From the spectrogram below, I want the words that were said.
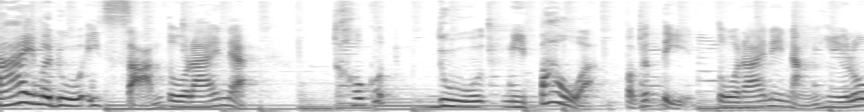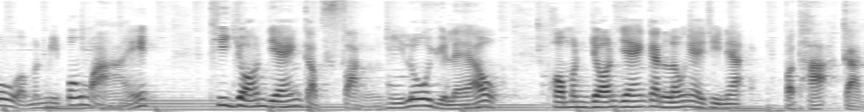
ร้ายมาดูไอ้สามตัวร้ายเนี่ยเขาก็ดูมีเป้าอะปกติตัวร้ายในหนังฮีโร่อะมันมีเป้าหมาย ที่ย้อนแย้งกับฝั่งฮีโร่อยู่แล้ว พอมันย้อนแย้งกันแล้วไงทีเนี้ยปะทะกัน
